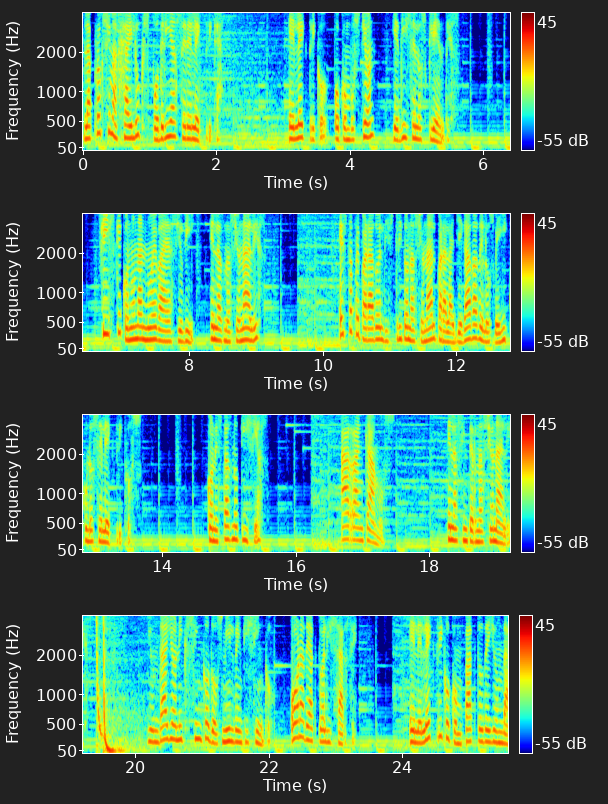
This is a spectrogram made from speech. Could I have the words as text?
La próxima Hilux podría ser eléctrica. Eléctrico o combustión, que dicen los clientes. Fiske con una nueva SUV, en las nacionales. Está preparado el Distrito Nacional para la llegada de los vehículos eléctricos. Con estas noticias, Arrancamos. En las internacionales. Hyundai Ioniq 5 2025. Hora de actualizarse. El eléctrico compacto de Hyundai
